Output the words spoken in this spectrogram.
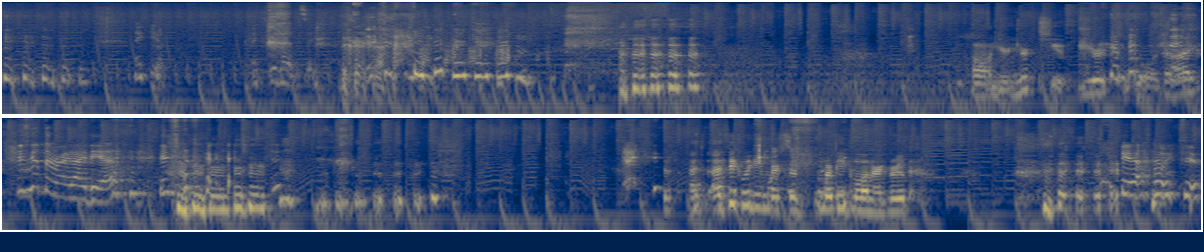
Thank you. Thanks for noticing. Oh, you're, you're cute. You're a cute little guy. He's got the right idea. He's got the right I, I think we need more, some, more people in our group. Yeah, we do.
